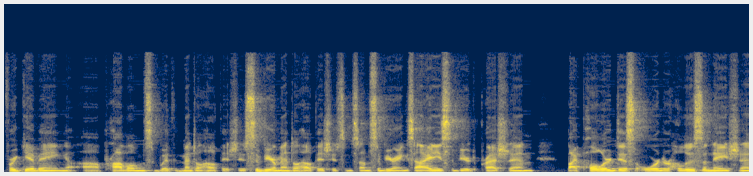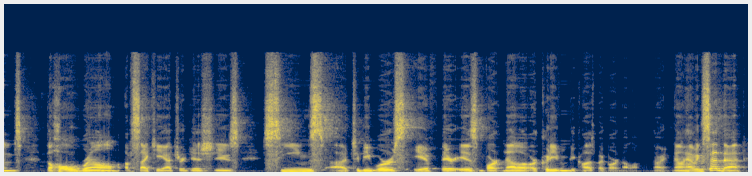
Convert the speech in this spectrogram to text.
for giving uh, problems with mental health issues, severe mental health issues, and some severe anxiety, severe depression, bipolar disorder, hallucinations, the whole realm of psychiatric issues seems uh, to be worse if there is Bartonella or could even be caused by Bartonella. All right. Now, having said that,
